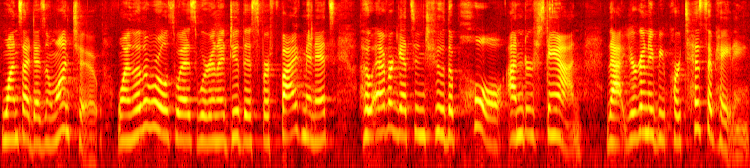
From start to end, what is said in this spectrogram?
ones that doesn't want to. One of the rules was we're going to do this for five minutes. Whoever gets into the pool understand that you're going to be participating.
